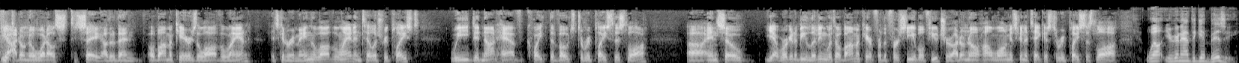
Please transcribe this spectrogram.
Yeah, I don't know what else to say other than Obamacare is the law of the land. It's going to remain the law of the land until it's replaced. We did not have quite the votes to replace this law. Uh, and so, yeah, we're going to be living with Obamacare for the foreseeable future. I don't know how long it's going to take us to replace this law. Well, you're going to have to get busy.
